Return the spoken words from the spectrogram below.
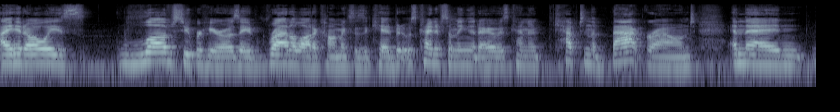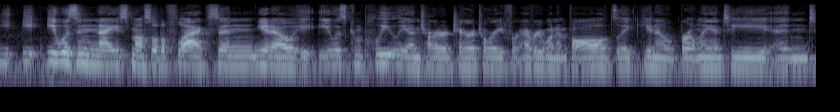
I had always loved superheroes. I had read a lot of comics as a kid, but it was kind of something that I always kind of kept in the background. And then it, it was a nice muscle to flex, and you know, it, it was completely uncharted territory for everyone involved, like you know, Berlanti and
